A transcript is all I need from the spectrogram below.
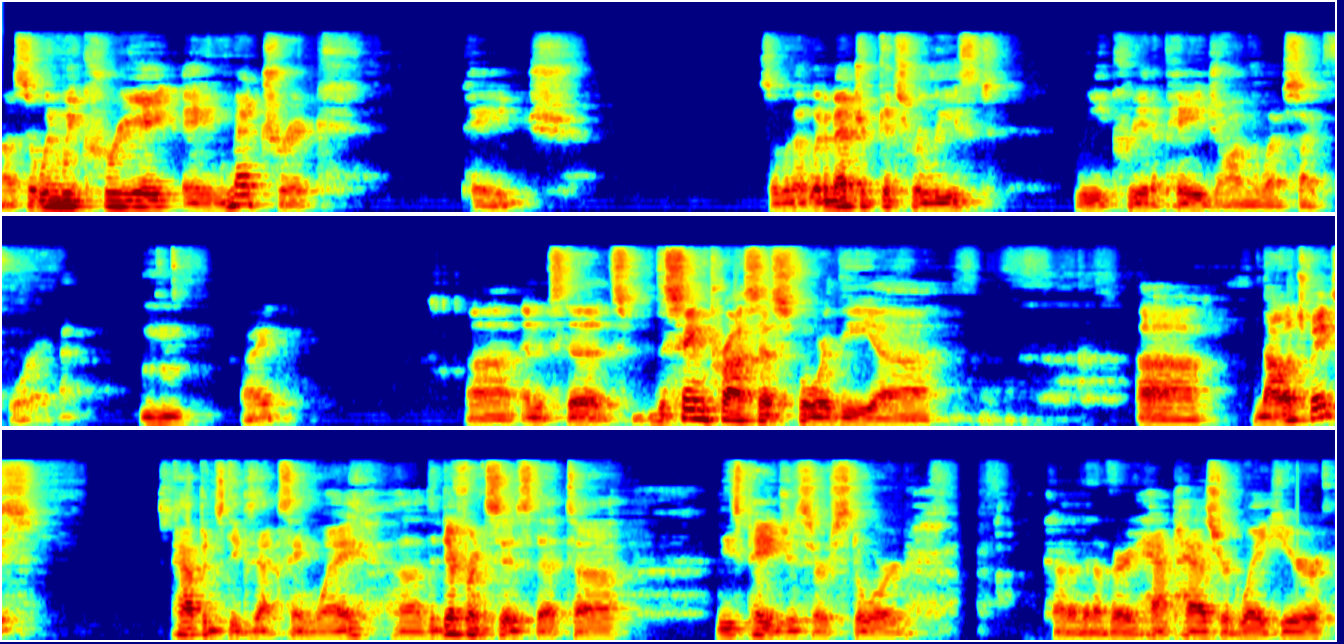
Uh, so when we create a metric page, so when a, when a metric gets released, we create a page on the website for it, hmm right? Uh, and it's the it's the same process for the uh, uh, knowledge base. Happens the exact same way. Uh, the difference is that uh, these pages are stored kind of in a very haphazard way here,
